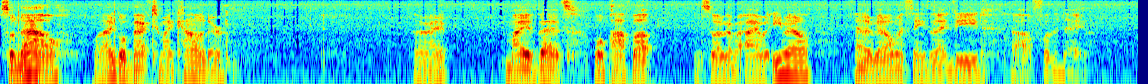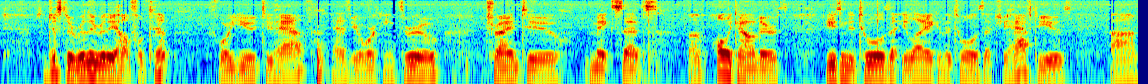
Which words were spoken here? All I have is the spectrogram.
So now, when I go back to my calendar, all right, my events will pop up. And so I've got my Iowa email, and I've got all my things that I need uh, for the day. So just a really, really helpful tip for you to have as you're working through trying to make sense of all the calendars using the tools that you like and the tools that you have to use um,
